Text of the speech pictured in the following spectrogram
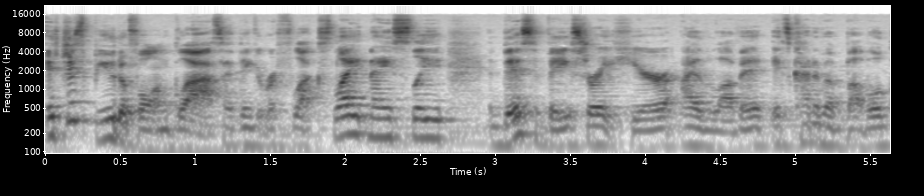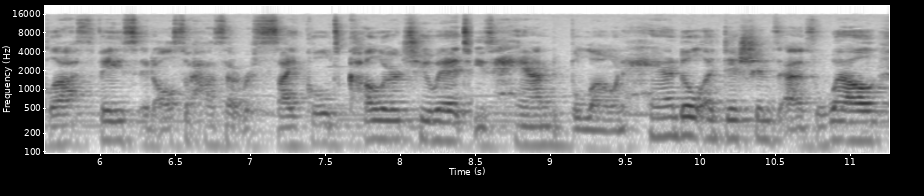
it's just beautiful in glass. I think it reflects light nicely. This vase right here here. I love it. It's kind of a bubble glass face. It also has that recycled color to it. These hand blown handle additions as well,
